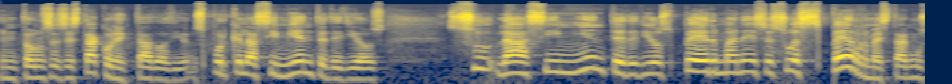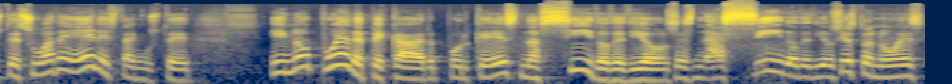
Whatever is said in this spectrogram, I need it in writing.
entonces está conectado a Dios, porque la simiente de Dios, la simiente de Dios permanece, su esperma está en usted, su ADN está en usted y no puede pecar porque es nacido de Dios, es nacido de Dios. Y esto no es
